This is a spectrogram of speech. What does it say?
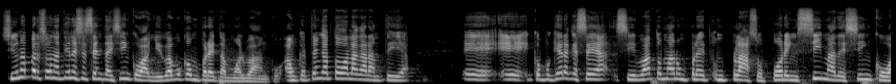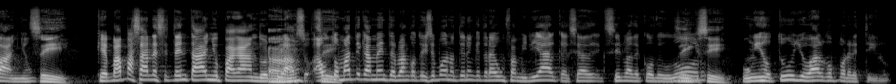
Si una persona tiene 65 años y va a buscar un préstamo al banco, aunque tenga toda la garantía, eh, eh, como quiera que sea, si va a tomar un, un plazo por encima de 5 años, Sí. Que va a pasar de 70 años pagando el Ajá, plazo, sí. automáticamente el banco te dice, bueno, tienen que traer un familiar que sea, sirva de codeudor, Sí, sí. un hijo tuyo o algo por el estilo.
